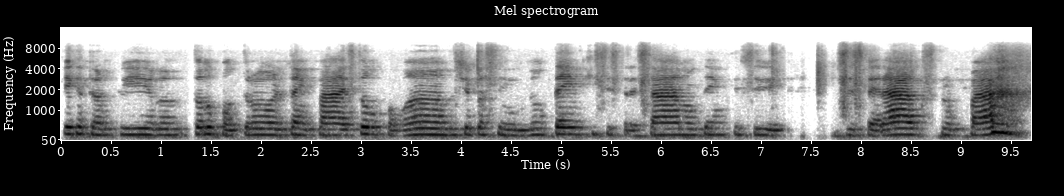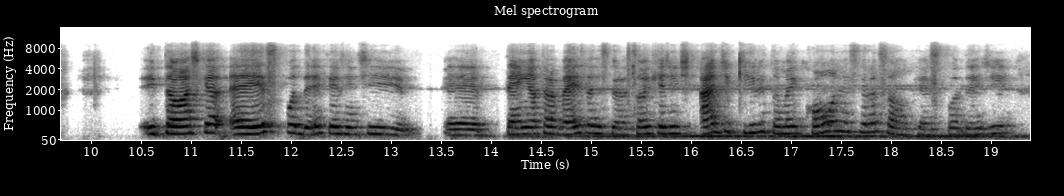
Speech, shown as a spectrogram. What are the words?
fica tranquilo, estou no controle, está em paz, estou no comando, tipo assim, não tenho que se estressar, não tenho que se desesperar, se preocupar. Então, acho que é, é esse poder que a gente é, tem através da respiração e que a gente adquire também com a respiração, que é esse poder de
